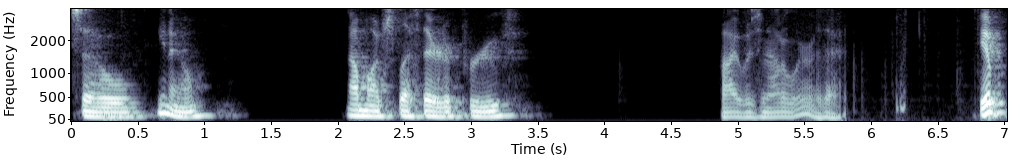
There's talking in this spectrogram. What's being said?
So, you know, not much left there to prove. I was not aware of that. Yep.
